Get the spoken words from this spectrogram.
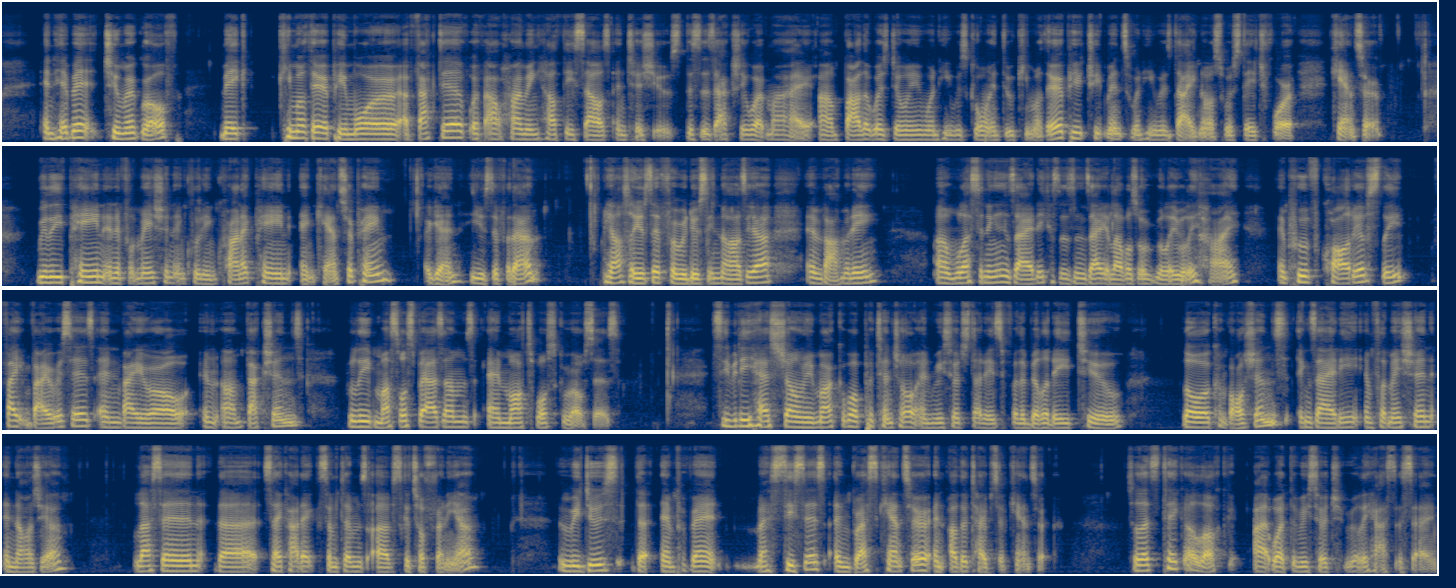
inhibit tumor growth, make chemotherapy more effective without harming healthy cells and tissues. This is actually what my um, father was doing when he was going through chemotherapy treatments when he was diagnosed with stage four cancer. Relieve pain and inflammation, including chronic pain and cancer pain. Again, he used it for that. He also used it for reducing nausea and vomiting, um, lessening anxiety because his anxiety levels were really, really high, improve quality of sleep, fight viruses and viral um, infections, relieve muscle spasms, and multiple sclerosis. CBD has shown remarkable potential in research studies for the ability to lower convulsions, anxiety, inflammation, and nausea, lessen the psychotic symptoms of schizophrenia, reduce the, and prevent metastasis and breast cancer and other types of cancer. So let's take a look at what the research really has to say.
